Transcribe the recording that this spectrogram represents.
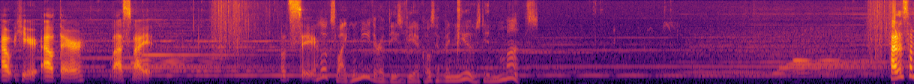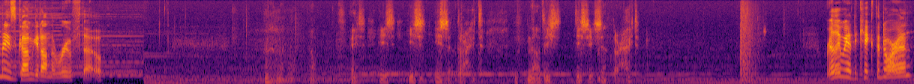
out here, out there last night. Let's see. Looks like neither of these vehicles have been used in months. How did somebody's gum get on the roof, though? no, it, it, it isn't right. No, this, this isn't right. Really? We had to kick the door in?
